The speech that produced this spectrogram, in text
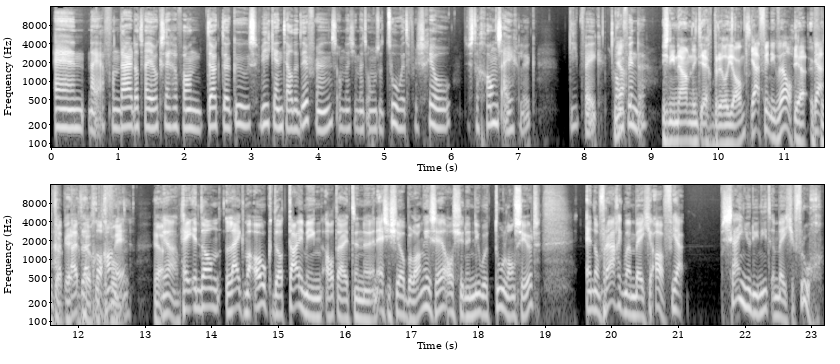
En nou ja, vandaar dat wij ook zeggen van duck, duck, goose, we can tell the difference. Omdat je met onze tool het verschil, dus de gans eigenlijk, deepfake kan vinden. Is die naam niet echt briljant? Ja, vind ik wel. Ja, ik ja, vind het ook hij, heel blijft goed wel hangen, gevonden. Ja. Ja. Hey, en dan lijkt me ook dat timing altijd een, een essentieel belang is hè, als je een nieuwe tool lanceert. En dan vraag ik me een beetje af, ja, zijn jullie niet een beetje vroeg?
